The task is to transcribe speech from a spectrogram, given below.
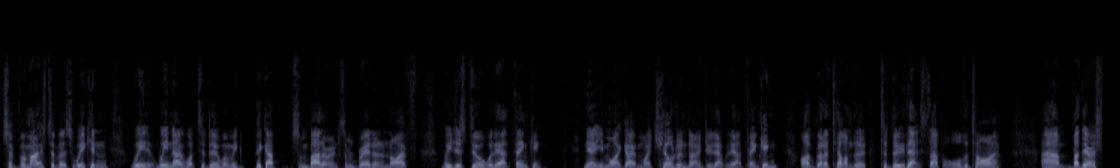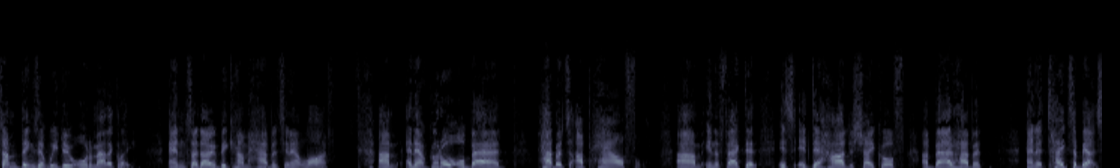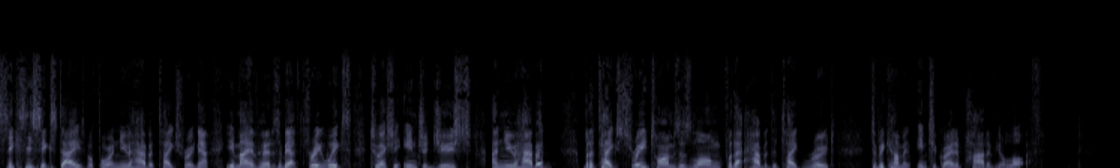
So for most of us, we can we we know what to do when we pick up some butter and some bread and a knife. We just do it without thinking. Now you might go, my children don't do that without thinking. I've got to tell them to, to do that stuff all the time. Um, but there are some things that we do automatically. And so they become habits in our life. Um, and now, good or, or, bad, habits are powerful um, in the fact that it's, it, they're hard to shake off a bad habit. And it takes about 66 days before a new habit takes root. Now, you may have heard it's about three weeks to actually introduce a new habit, but it takes three times as long for that habit to take root to become an integrated part of your life.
